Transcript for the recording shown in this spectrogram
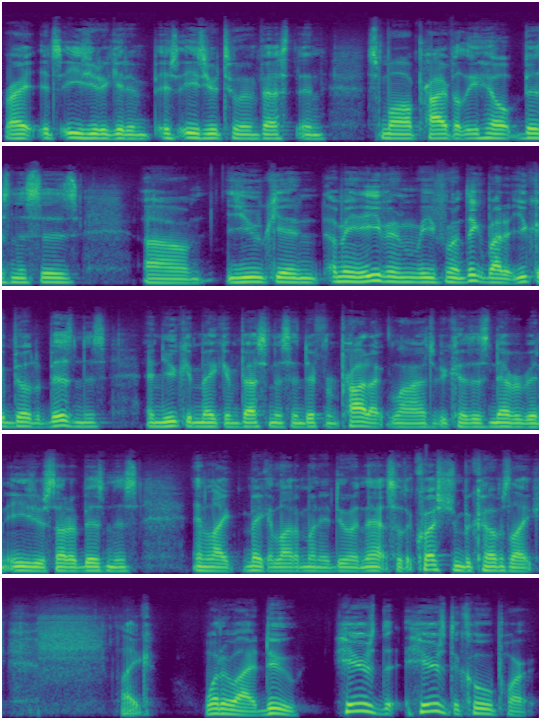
right? It's easier to get in, it's easier to invest in small privately held businesses. Um, you can, I mean, even if you want to think about it, you can build a business and you can make investments in different product lines because it's never been easier to start a business and like make a lot of money doing that. So the question becomes like, like, what do I do? Here's the here's the cool part,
